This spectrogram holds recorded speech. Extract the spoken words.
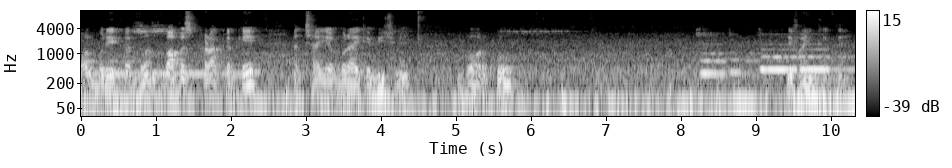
और बुरे का द्वंद वापस खड़ा करके अच्छाई और बुराई के बीच में वॉर को डिफाइन करते हैं।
